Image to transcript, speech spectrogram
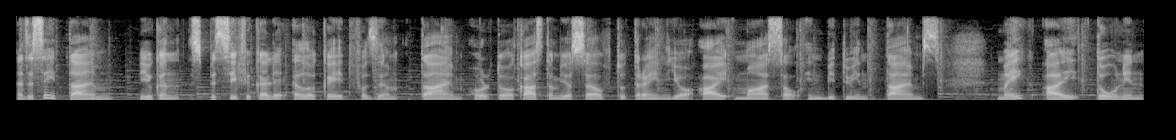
At the same time, you can specifically allocate for them time or to accustom yourself to train your eye muscle in between times. Make eye toning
